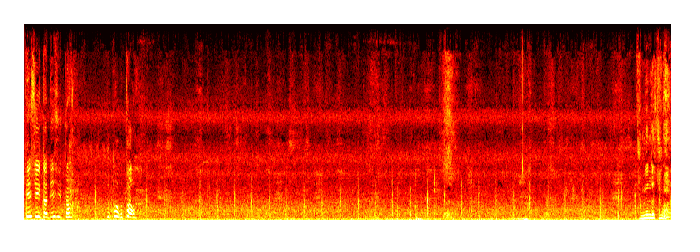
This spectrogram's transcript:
뛸 수 있다, 뛸 수 있다. 붙어, 붙어. 죽는다, 죽어.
